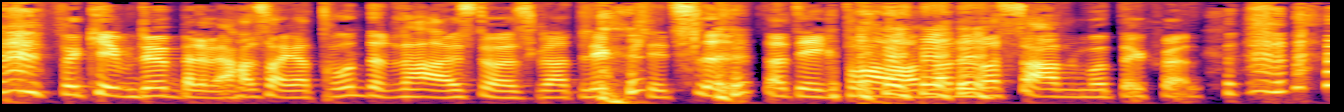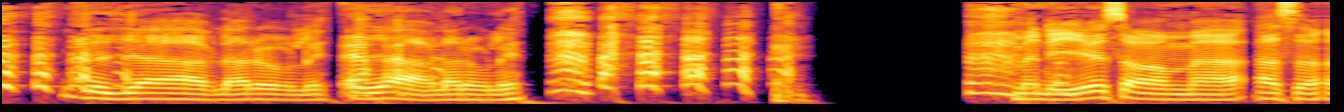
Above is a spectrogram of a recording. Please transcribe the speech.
för Kim W. Han sa jag trodde den här historien skulle ha ett lyckligt slut. Att det gick bra när du var sann mot dig själv. Så jävla roligt. Så jävla roligt. Men det är ju som, eh, alltså,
